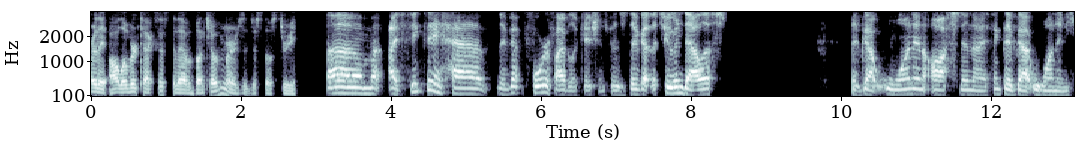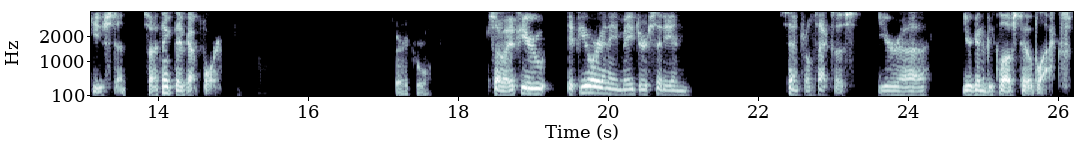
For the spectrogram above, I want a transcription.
Are they all over Texas? Do they have a bunch of them, or is it just those three? Um, I think they have they've got four or five locations because they've got the two in Dallas. They've got one in Austin, and I think they've got one in Houston. So I think they've got four. Very cool. So if you if you are in a major city in central Texas, you're uh you're going to be close to a Blacks.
